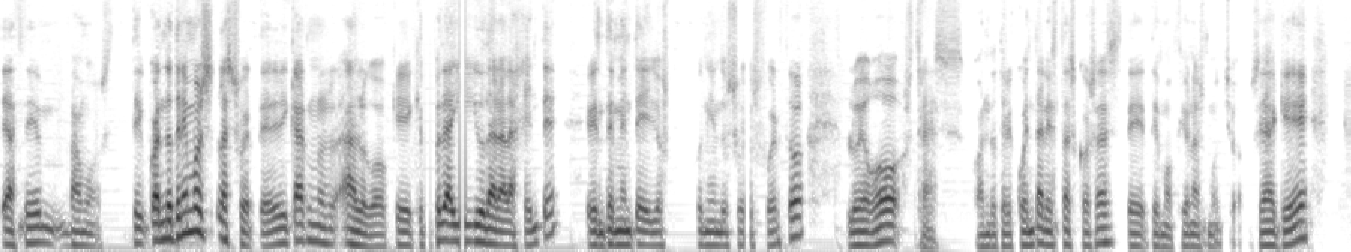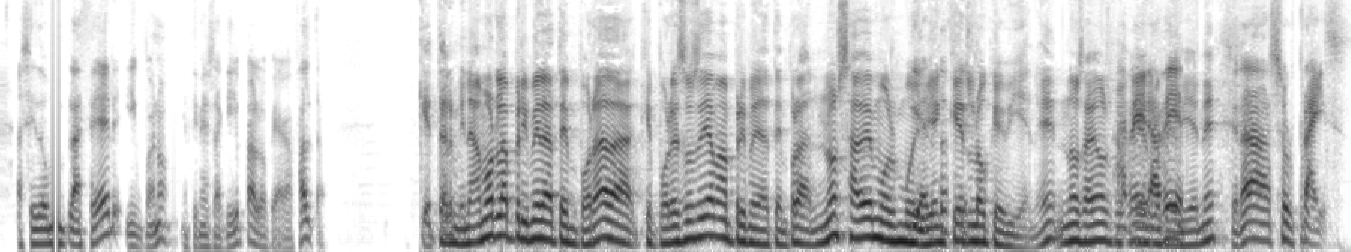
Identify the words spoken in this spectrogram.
Te hace, vamos, cuando tenemos la suerte de dedicarnos a algo que, que pueda ayudar a la gente, evidentemente ellos poniendo su esfuerzo, luego, ostras, cuando te cuentan estas cosas te, te emocionas mucho. O sea que ha sido un placer y bueno, me tienes aquí para lo que haga falta que terminamos la primera temporada, que por eso se llama primera temporada. No sabemos muy bien qué es lo que viene, ¿eh? No sabemos muy bien qué es lo que viene. Será surprise.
